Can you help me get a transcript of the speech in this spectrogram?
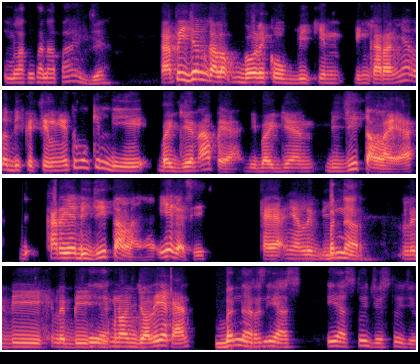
melakukan apa aja Tapi John kalau boleh ku bikin lingkarannya lebih kecilnya itu mungkin di bagian apa ya? Di bagian digital lah ya. Karya digital lah ya. Iya gak sih? Kayaknya lebih benar lebih lebih Iya. menonjol ya kan? Benar, iya, iya setuju, setuju.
